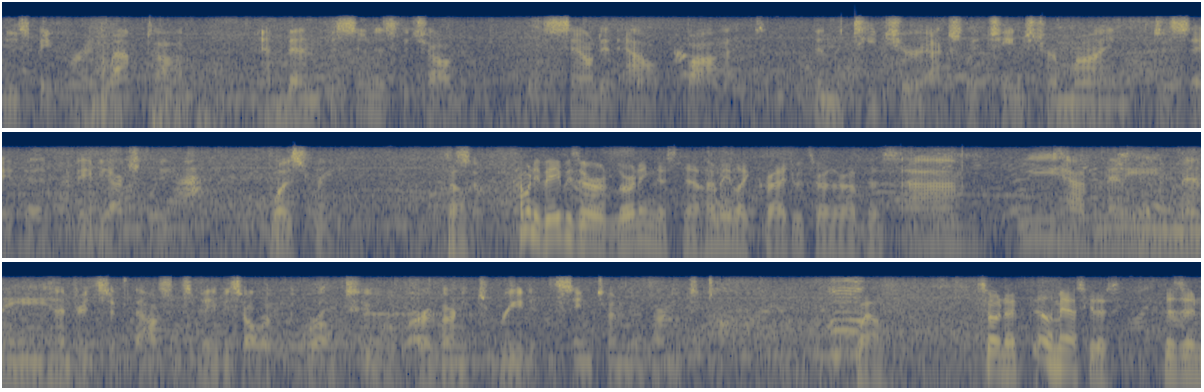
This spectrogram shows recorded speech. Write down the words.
newspaper and laptop. And then, as soon as the child sounded out bot, then the teacher actually changed her mind to say that the baby actually was reading. So, So- how many babies are learning this now? How many like graduates are there of this? Um, we have many, many hundreds of thousands of babies all over the world who are learning to read at the same time they're learning to talk. Wow. So now, let me ask you this: Does it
